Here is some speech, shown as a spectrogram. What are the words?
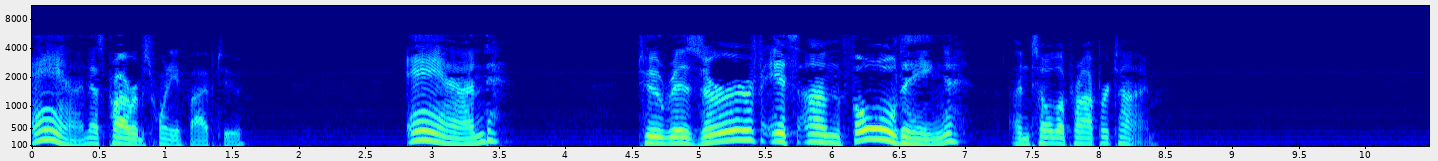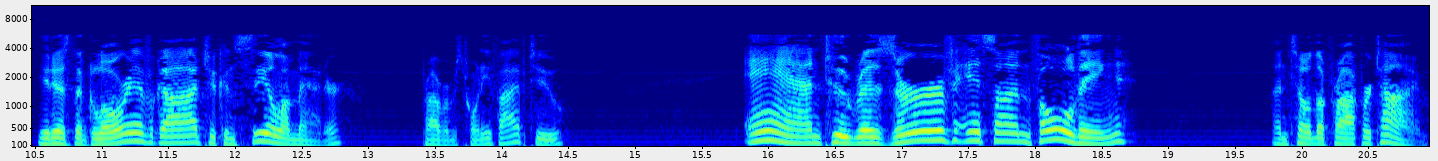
And, that's Proverbs 25 2. And to reserve its unfolding until the proper time. It is the glory of God to conceal a matter, Proverbs 25 2, and to reserve its unfolding until the proper time.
